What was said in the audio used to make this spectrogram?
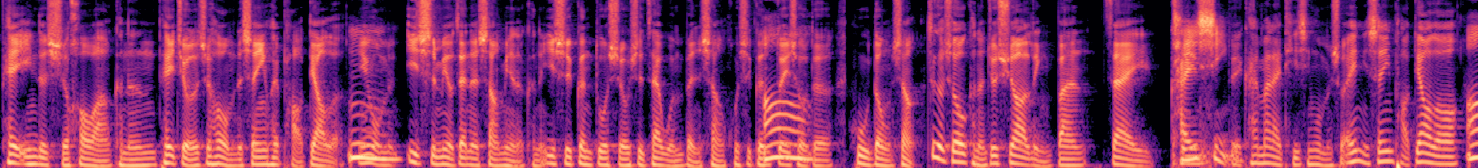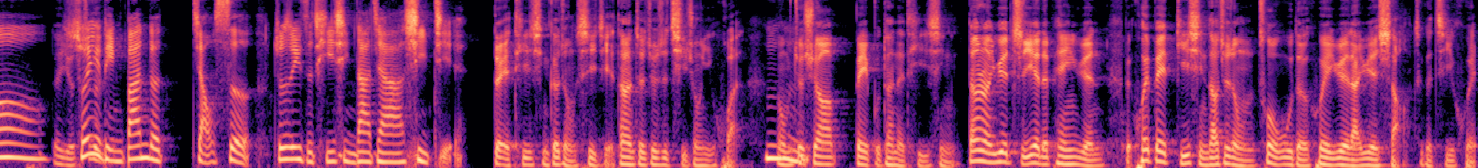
配音的时候啊，可能配久了之后，我们的声音会跑掉了，嗯、因为我们意识没有在那上面了。可能意识更多时候是在文本上，或是跟对手的互动上。哦、这个时候可能就需要领班在开提醒，对，开麦来提醒我们说：“哎，你声音跑掉了哦。”对，有、这个、所以领班的角色就是一直提醒大家细节。对，提醒各种细节，当然这就是其中一环。那我们就需要被不断的提醒。嗯、当然，越职业的配音员会被提醒到这种错误的会越来越少，这个机会。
